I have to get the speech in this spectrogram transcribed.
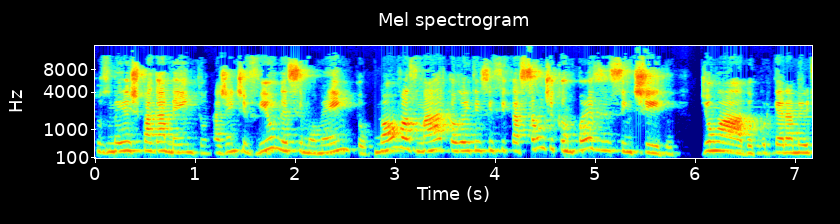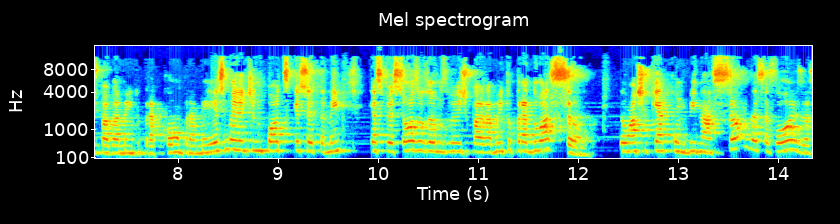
dos meios de pagamento. A gente viu nesse momento novas marcas, a intensificação de campanhas nesse sentido. De um lado, porque era meio de pagamento para compra mesmo, a gente não pode esquecer também que as pessoas usam os meios de pagamento para doação. Então, acho que a combinação dessas coisas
